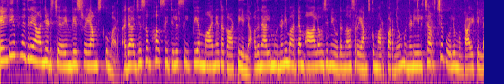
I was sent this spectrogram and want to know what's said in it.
എൽ ഡി എഫിനെതിരെ ആഞ്ഞടിച്ച് എം വി ശ്രേയാംസ് കുമാർ രാജ്യസഭാ സീറ്റിൽ സി പി എം മാന്യത കാട്ടിയില്ല. അതിനാൽ മുന്നണി മാറ്റം ആലോചനയുണ്ടെന്ന് ശ്രേയാംസ് കുമാർ പറഞ്ഞു. മുന്നണിയിൽ ചർച്ച പോലും ഉണ്ടായിട്ടില്ല.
